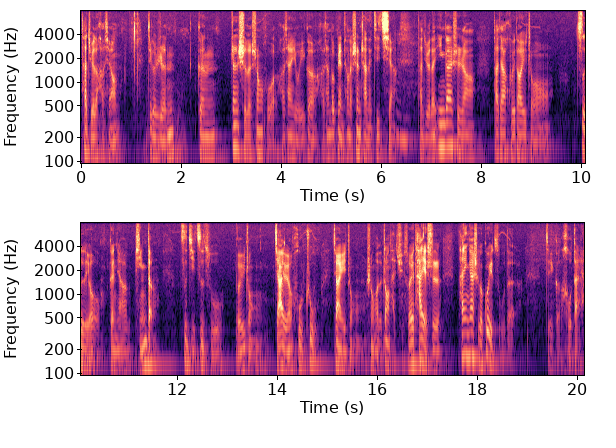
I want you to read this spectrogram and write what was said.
他觉得好像这个人跟真实的生活好像有一个好像都变成了生产的机器啊，他觉得应该是让大家回到一种自由、更加平等、自给自足，有一种家园互助。这样一种生活的状态去，所以他也是，他应该是个贵族的这个后代，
